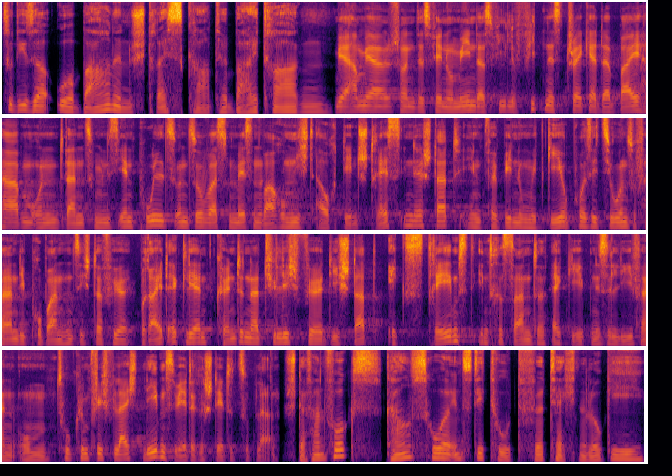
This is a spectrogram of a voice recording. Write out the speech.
zu dieser urbanen Stresskarte beitragen. Wir haben ja schon das Phänomen, dass viele Fitness-Tracker dabei haben und dann zumindest ihren Puls und sowas messen. Warum nicht auch den Stress in der Stadt in Verbindung mit Geoposition, sofern die Probanden sich dafür bereit erklären, könnte natürlich für die Stadt extremst interessante Ergebnisse liefern, um zukünftig vielleicht lebenswertere Städte zu planen. Stefan Fuchs, Karlsruher Institut für Technologie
